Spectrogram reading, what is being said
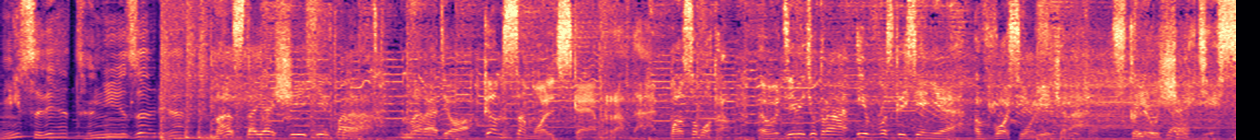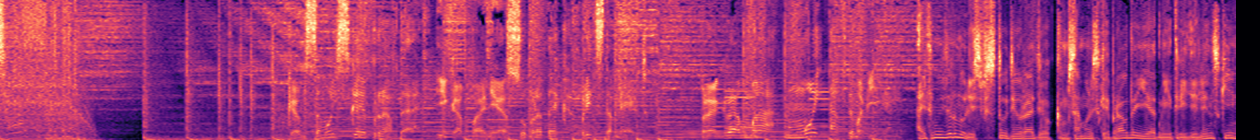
ни свет, ни заря. Настоящий хит-парад на радио «Комсомольская правда». По субботам в 9 утра и в воскресенье в 8 вечера. Включайтесь. «Комсомольская правда» и компания «Супротек» представляют. Программа «Мой автомобиль». А это мы вернулись в студию радио «Комсомольская правда». Я Дмитрий Делинский.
